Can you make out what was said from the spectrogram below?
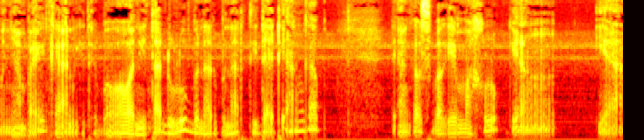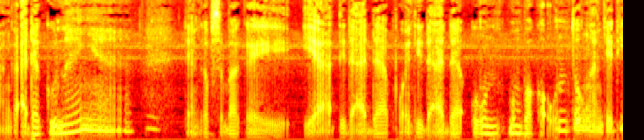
menyampaikan gitu bahwa wanita dulu benar-benar tidak dianggap dianggap sebagai makhluk yang ya nggak ada gunanya. Dianggap sebagai ya tidak ada poin tidak ada un, membawa keuntungan. Jadi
